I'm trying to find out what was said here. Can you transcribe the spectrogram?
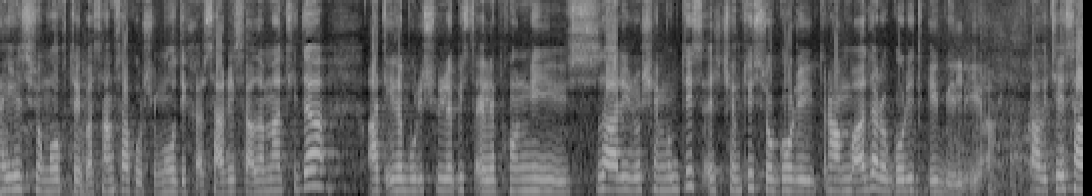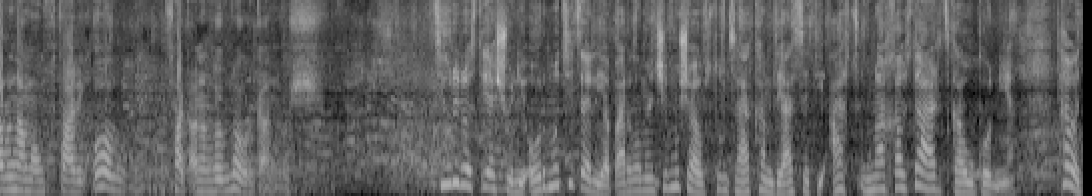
აი ეს რომ მოხდება სამსახურში მოდიხარ საღისალამათი და ატირებული შვილების ტელეფონის ზარი რო შემოგდის ეს ჩემთვის როგორი ტრამვაა და როგორი ტკიბილია. რა ვიცი ეს არ უნდა მომხდარიყო საკანონმდებლო ორგანოში. ციური როსტიაშვილი 40 წელია პარლამენტში მუშაობს, თუმცა აქამდე ასეთი არც უნახავს და არც გაუგონია. თავად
